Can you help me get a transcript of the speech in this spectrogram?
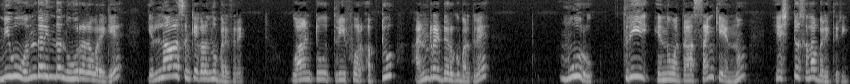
ನೀವು ಒಂದರಿಂದ ನೂರರವರೆಗೆ ಎಲ್ಲ ಸಂಖ್ಯೆಗಳನ್ನು ಬರೆದರೆ one two three four up to ಹಂಡ್ರೆಡ್ವರೆಗೂ ಬರೆದರೆ, ಮೂರು ತ್ರೀ ಎನ್ನುವಂತಹ ಸಂಖ್ಯೆಯನ್ನು ಎಷ್ಟು ಸಲ ಬರಿತೀರಿ?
